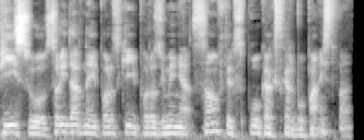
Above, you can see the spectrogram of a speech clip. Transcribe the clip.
PiSu, Solidarnej Polski i Porozumienia są w tych spółkach Skarbu Państwa?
